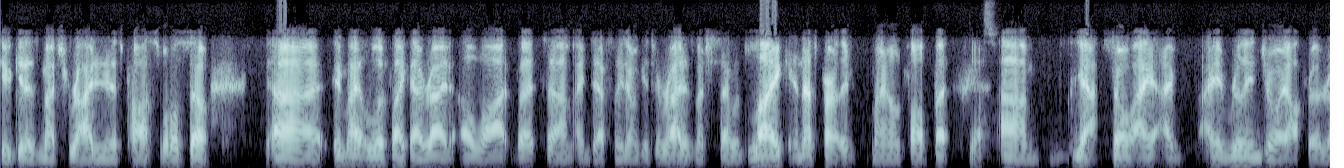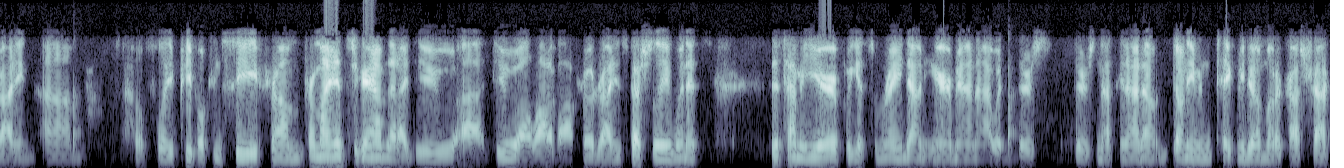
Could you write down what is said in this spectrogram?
to get as much riding as possible. So uh, it might look like I ride a lot, but um, I definitely don't get to ride as much as I would like, and that's partly my own fault. But yes, um, yeah. So I, I I really enjoy off road riding. Um, hopefully, people can see from from my Instagram that I do uh, do a lot of off road riding, especially when it's this time of year. If we get some rain down here, man, I would there's there's nothing. I don't don't even take me to a motocross track.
